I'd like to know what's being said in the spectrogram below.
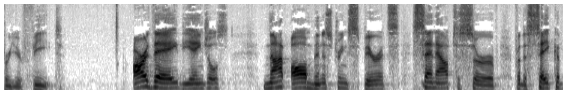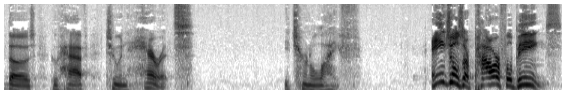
for your feet? Are they, the angels, not all ministering spirits sent out to serve for the sake of those who have to inherit eternal life. Angels are powerful beings.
